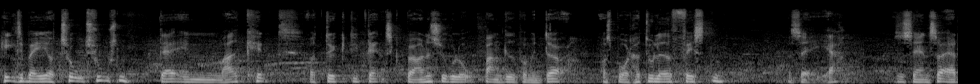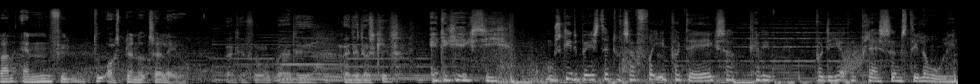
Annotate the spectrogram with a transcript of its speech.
helt tilbake i år 2000, da en meget kendt og dyktig dansk børnepsykolog banket på min dør og spurgte, har du lavet festen. Og sagde ja. Og så sa han så er der en annen film du også blir nødt til å lave. Hva er det for noe? Hva er det, hvad er det der skjer? Ja, det kan jeg ikke sige. Måske det bedste at du tar fri et par dager, så kan vi få det her på plads sånn stille og rolig.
